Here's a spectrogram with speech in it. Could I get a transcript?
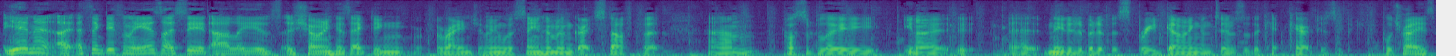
Yeah, no, I, I, think definitely. As I said, Ali is, is showing his acting range. I mean, we've seen him in great stuff, but um, possibly you know, uh, needed a bit of a spread going in terms of the ca- characters he portrays.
